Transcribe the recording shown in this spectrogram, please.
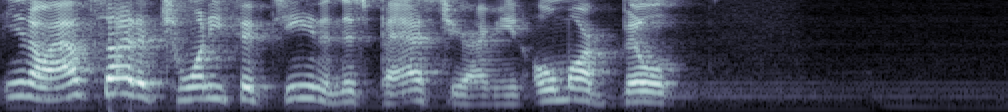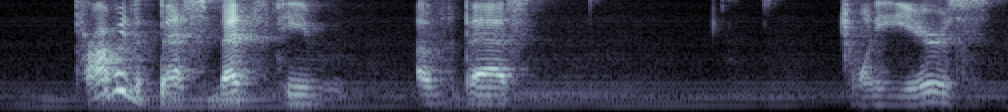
you know, outside of 2015 and this past year, I mean, Omar built probably the best Mets team of the past 20 years.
